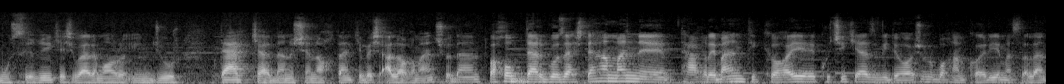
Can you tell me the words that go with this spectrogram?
موسیقی کشور ما رو اینجور درک کردن و شناختن که بهش علاقه‌مند شدن. و خب در گذشته هم من تقریبا تیکه های کوچیکی از ویدیوهاشون رو با همکاری مثلا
